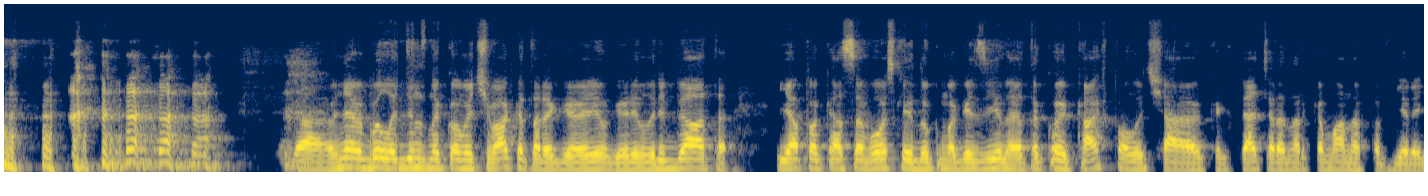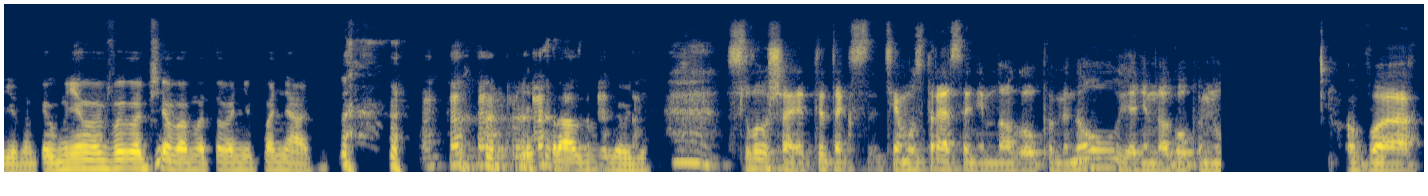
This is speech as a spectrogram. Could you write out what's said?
Да, у меня был один знакомый чувак, который говорил, говорил, ребята, я пока с авоськой иду к магазину, я такой кайф получаю, как пятеро наркоманов под героином. Как, мне вы, вообще вам этого не понять. Есть разные люди. Слушай, ты так тему стресса немного упомянул, я немного упомянул в,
